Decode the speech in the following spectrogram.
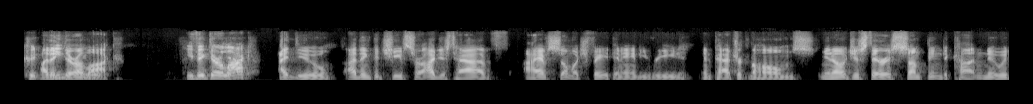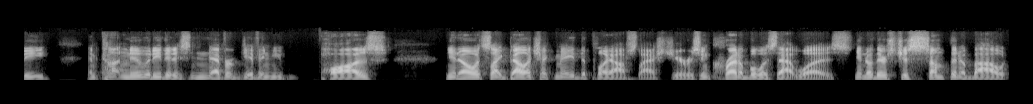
could. I think they're a lock. You think they're a yeah. lock? I do. I think the Chiefs are. I just have. I have so much faith in Andy Reid and Patrick Mahomes. You know, just there is something to continuity and continuity that has never given you pause. You know, it's like Belichick made the playoffs last year, as incredible as that was. You know, there's just something about,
